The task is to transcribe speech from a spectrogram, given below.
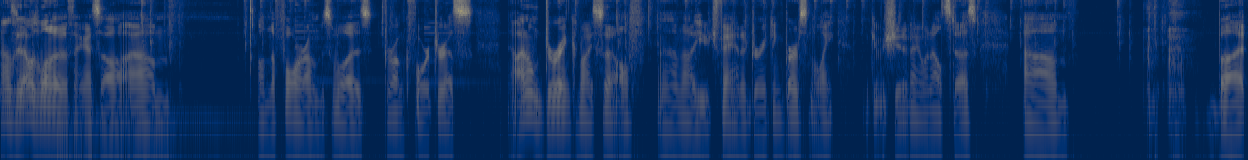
Honestly, that was one other thing I saw um, on the forums was Drunk Fortress. Now, I don't drink myself. I'm not a huge fan of drinking personally. I don't give a shit if anyone else does. Um, but,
